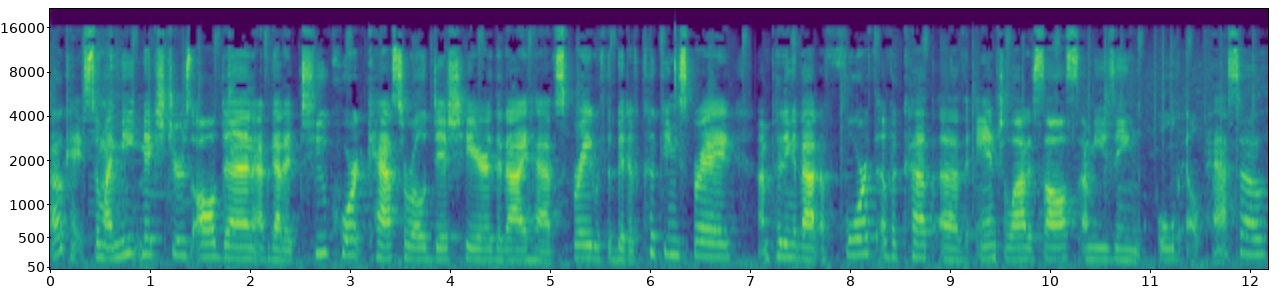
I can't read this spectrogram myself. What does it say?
Okay, so my meat mixture is all done. I've got a two quart casserole dish here that I have sprayed with a bit of cooking spray. I'm putting about a fourth of a cup of enchilada sauce. I'm using Old El Paso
